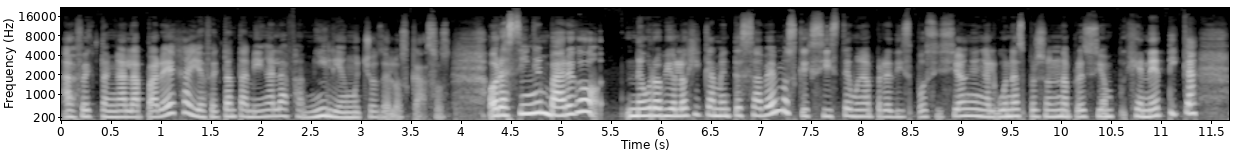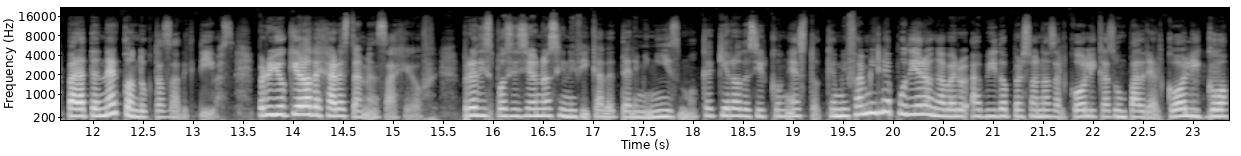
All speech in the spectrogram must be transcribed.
afectan a la pareja y afectan también a la familia en muchos de los casos. Ahora, sin embargo, neurobiológicamente sabemos que existe una predisposición en algunas personas, una presión genética para tener conductas adictivas. Pero yo quiero dejar este mensaje, Of. Predisposición no significa determinismo. ¿Qué quiero decir con esto? Que en mi familia pudieron haber habido personas alcohólicas, un padre alcohólico,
